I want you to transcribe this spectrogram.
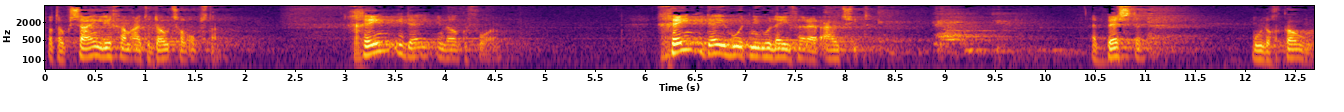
Dat ook zijn lichaam uit de dood zal opstaan. Geen idee in welke vorm. Geen idee hoe het nieuwe leven eruit ziet. Het beste moet nog komen.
